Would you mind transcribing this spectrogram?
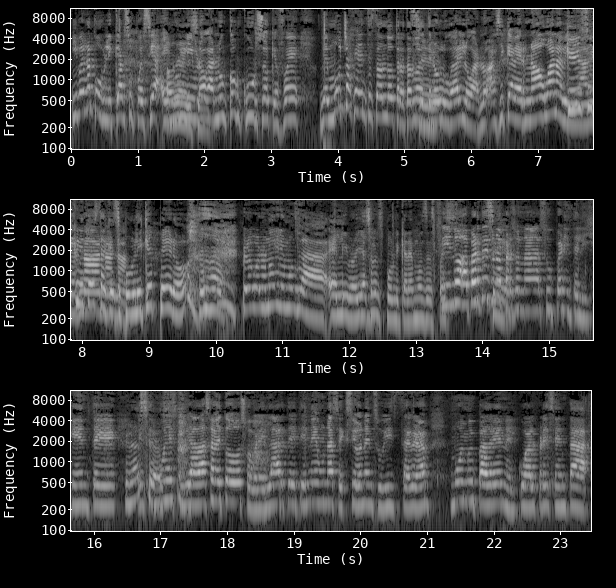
y van a publicar su poesía en Ok, un libro. sí. Ganó un concurso que fue de mucha gente estando tratando de Sí. tener un lugar y lo ganó. Así que a ver, no, wannabe. Que es a secreto no, hasta no, que no. se publique, pero. pero bueno, no diremos la, el libro, ya se los publicaremos después. Sí, no, aparte es Sí. una persona súper inteligente, Gracias. este, muy estudiada, sabe todo sobre el arte, tiene una sección en su Instagram muy, muy padre en el cual presenta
